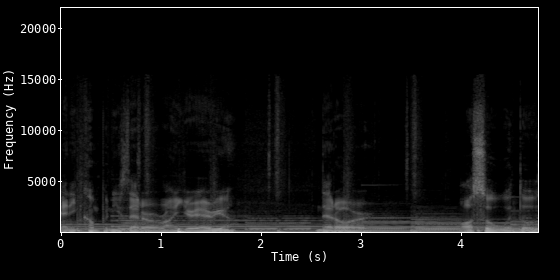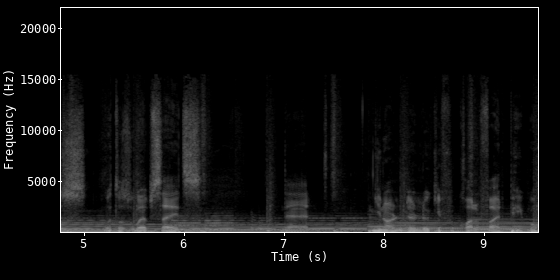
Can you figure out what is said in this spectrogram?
any companies that are around your area that are also with those with those websites that you know they're looking for qualified people.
